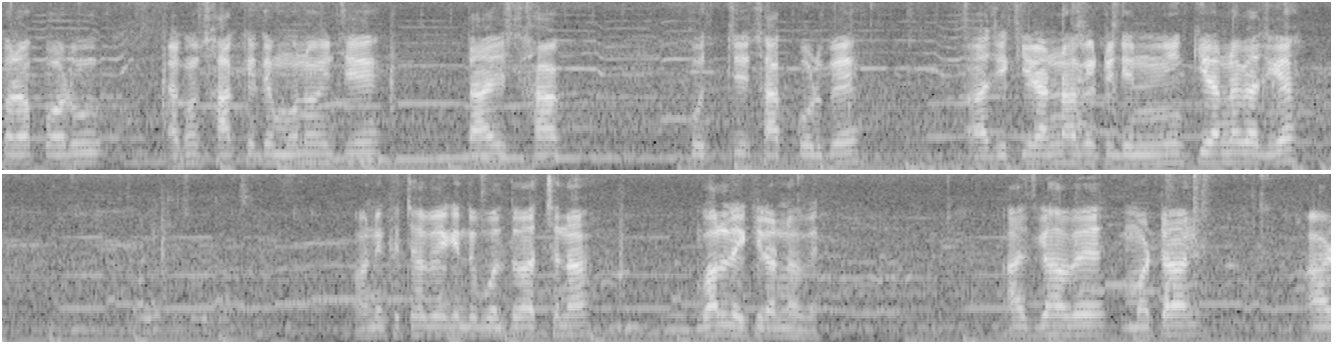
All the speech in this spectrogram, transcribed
করার পরও এখন শাক খেতে মনে হয়েছে তাই শাক করছে শাক করবে। আজকে কী রান্না হবে একটু জেনে নিই। কী রান্না হবে আজকে? অনেক কিছু হবে কিন্তু বলতে পারছে না। বললে কী রান্না হবে? আজকে হবে মটন আর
